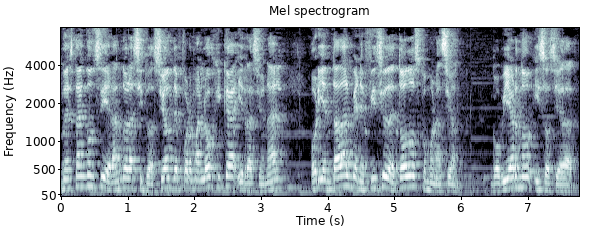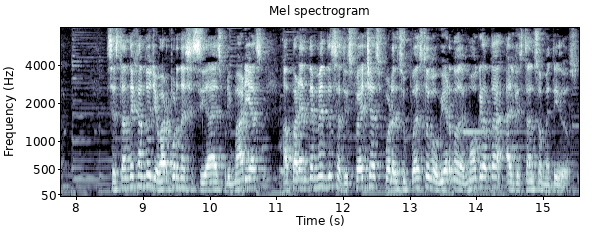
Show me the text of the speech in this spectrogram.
no están considerando la situación de forma lógica y racional, orientada al beneficio de todos como nación, gobierno y sociedad. Se están dejando llevar por necesidades primarias, aparentemente satisfechas por el supuesto gobierno demócrata al que están sometidos.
